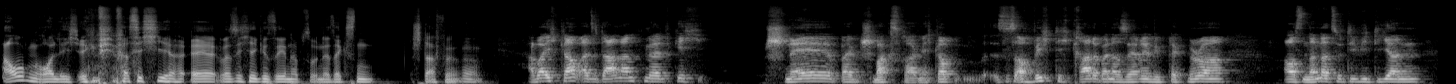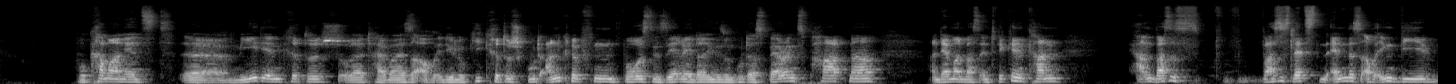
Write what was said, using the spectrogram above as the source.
augenrollig irgendwie, was ich hier, äh, was ich hier gesehen habe, so in der sechsten Staffel. Ja. Aber ich glaube, also da landen wir halt wirklich schnell bei Geschmacksfragen. Ich glaube, es ist auch wichtig, gerade bei einer Serie wie Black Mirror auseinander zu dividieren, wo kann man jetzt äh, medienkritisch oder teilweise auch ideologiekritisch gut anknüpfen, wo ist die Serie da irgendwie so ein guter Sparingspartner, an der man was entwickeln kann. Ja, und was ist, was ist letzten Endes auch irgendwie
